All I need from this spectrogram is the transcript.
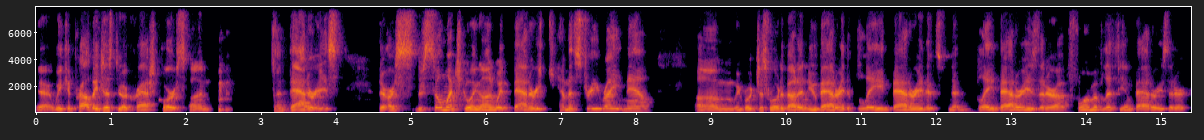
yeah we could probably just do a crash course on, on batteries there are there's so much going on with battery chemistry right now um, we wrote, just wrote about a new battery, the Blade battery. That's Blade batteries that are a form of lithium batteries that are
